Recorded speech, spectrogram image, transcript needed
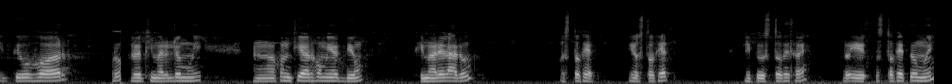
এইটো হ'ল আৰু ভিমাৰেলটো মই সন্ধিয়াৰ সময়ত দিওঁ। ভিমাৰেল আৰু অষ্টফেট এই অষ্টফেট এইটো অষ্টফেট হয় আৰু এই অষ্টফেটটো মই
